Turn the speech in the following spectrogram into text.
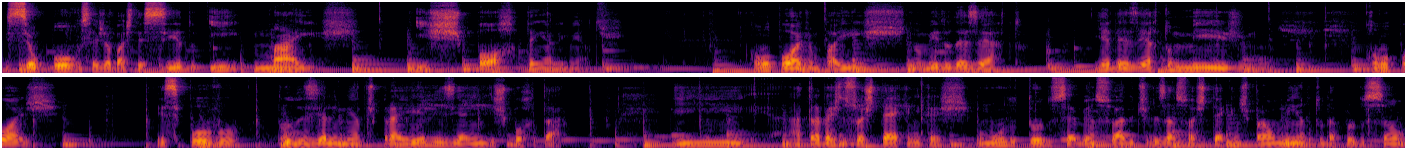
e seu povo seja abastecido e mais exportem alimentos. Como pode um país no meio do deserto, e é deserto mesmo, como pode esse povo produzir alimentos para eles e ainda exportar? E através de suas técnicas, o mundo todo ser abençoado utilizar suas técnicas para aumento da produção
